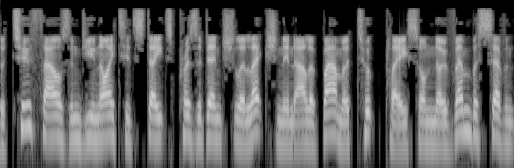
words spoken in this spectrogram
The 2000 United States presidential election in Alabama took place on November 7,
